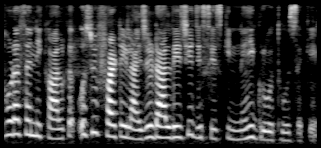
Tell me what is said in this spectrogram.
थोड़ा सा निकाल कर उसमें फर्टिलाइज़र डाल दीजिए, जिससे इसकी नई ग्रोथ हो सके।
